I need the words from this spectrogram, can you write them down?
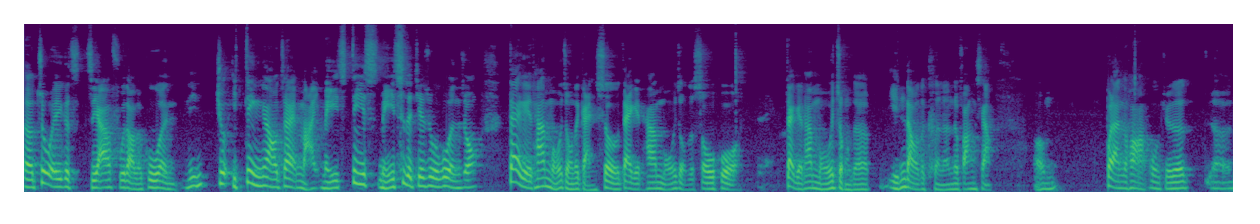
呃作为一个职涯辅导的顾问，您就一定要在每每一次第一次每一次的接触的过程中。带给他某一种的感受，带给他某一种的收获，带给他某一种的引导的可能的方向，嗯，不然的话，我觉得呃，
